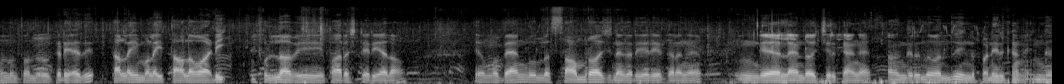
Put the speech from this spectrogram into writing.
ஒன்றும் தொந்தரவு கிடையாது. தலைமலை தாளவாடி ஃபுல்லாகவே ஃபாரஸ்ட் ஏரியா தான். இவங்க பெங்களூரில் சாம்ராஜ் நகர் ஏரியாக்காரங்க. இங்கே லேண்ட் வச்சுருக்காங்க. அங்கேருந்து வந்து இங்கே பண்ணியிருக்காங்க இங்கே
